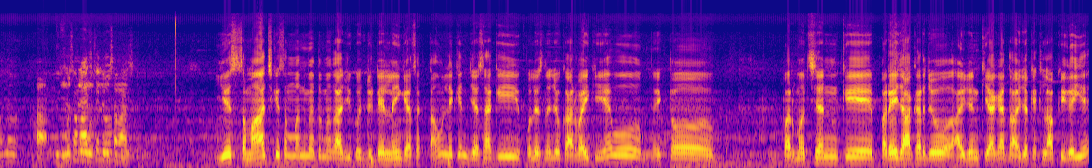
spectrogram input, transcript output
मतलब हाँ मुस्लिम समाज के लोग समाज के। ये समाज के संबंध में तो मैं आज कुछ डिटेल नहीं कह सकता हूँ लेकिन जैसा कि पुलिस ने जो कार्रवाई की है वो एक तो परमशन के परे जाकर जो आयोजन किया गया तो आयोजक के खिलाफ की गई है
